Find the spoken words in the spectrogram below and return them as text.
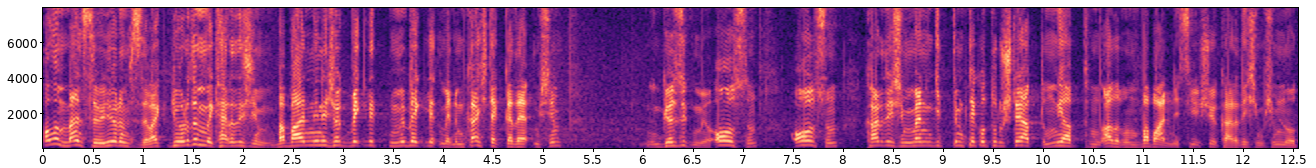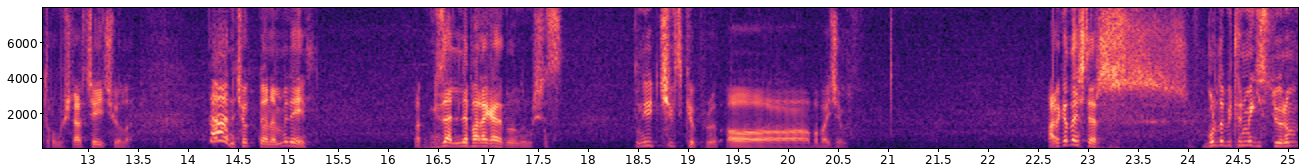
Oğlum ben söylüyorum size. Bak gördün mü kardeşim? Babaanneni çok beklettim mi? Bekletmedim. Kaç dakikada yapmışım? Gözükmüyor. Olsun. Olsun. Kardeşim ben gittim tek oturuşta yaptım mı yaptım. Adamın babaannesi yaşıyor kardeşim şimdi oturmuşlar çay içiyorlar. Yani çok da önemli değil. Bak güzel de para kazanırmışız. Şimdi çift köprü. Oo babacım. Arkadaşlar burada bitirmek istiyorum.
